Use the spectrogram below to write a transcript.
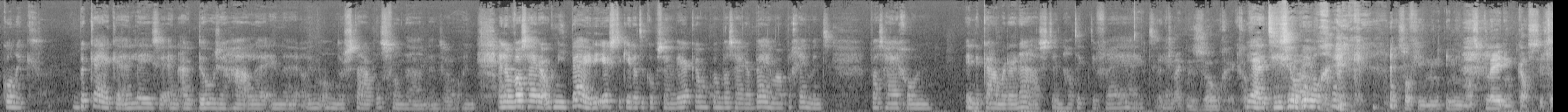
kon ik bekijken en lezen en uit dozen halen en eh, onder stapels vandaan en zo. En, en dan was hij er ook niet bij. De eerste keer dat ik op zijn werkkamer kwam, was hij erbij, maar op een gegeven moment was hij gewoon in de kamer daarnaast en had ik de vrijheid. Het Ja, lijkt me zo gek. gevoel. ja het is zo heel gek. Alsof je in, in iemands kledingkast zit te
